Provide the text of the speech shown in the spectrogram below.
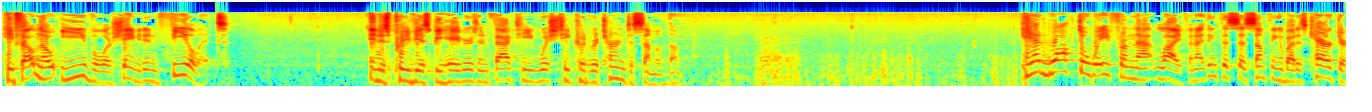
He felt no evil or shame, he didn't feel it in his previous behaviors. In fact, he wished he could return to some of them. He had walked away from that life, and I think this says something about his character.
